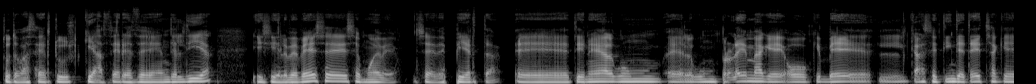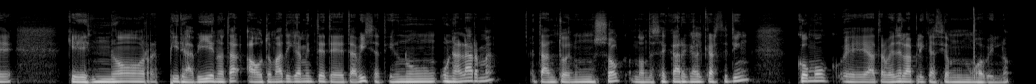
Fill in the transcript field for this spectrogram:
tú te vas a hacer tus quehaceres del día y si el bebé se, mueve, se despierta, eh, tiene algún, algún problema que, o que ve el calcetín detecta que, que no respira bien o tal, automáticamente te, avisa. Tiene una alarma, tanto en un SOC donde se carga el calcetín, como eh, a través de la aplicación móvil, ¿no?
